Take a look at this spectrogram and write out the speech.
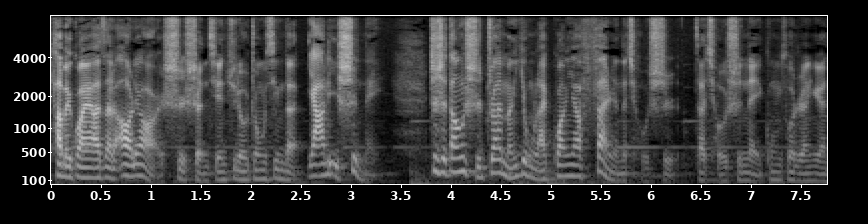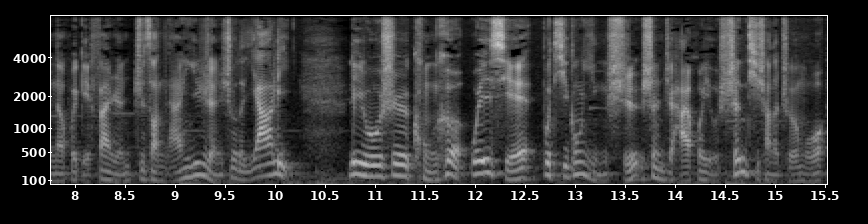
他被关押在了奥廖尔市省前拘留中心的压力室内。这是当时专门用来关押犯人的囚室，在囚室内，工作人员呢会给犯人制造难以忍受的压力，例如是恐吓、威胁、不提供饮食，甚至还会有身体上的折磨，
